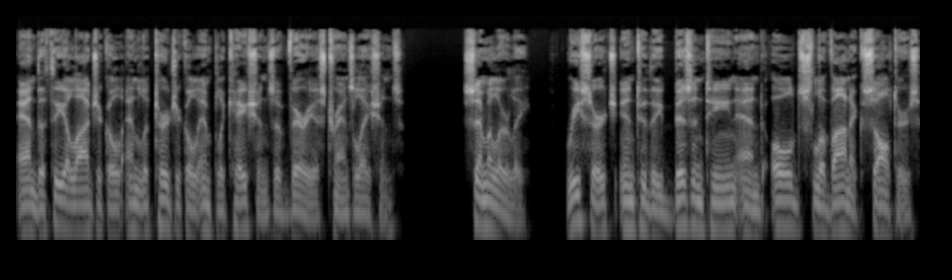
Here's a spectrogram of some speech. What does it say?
and the theological and liturgical implications of various translations. Similarly, research into the Byzantine and Old Slavonic Psalters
